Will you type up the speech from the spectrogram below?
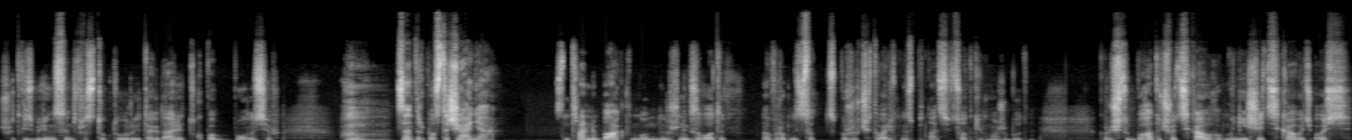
швидкість будівництва інфраструктури і так далі. Тут купа бонусів. О, центр постачання. Центральний банк нужних заводів на виробництво споживчих товарів мінус 15% може бути. Коротше, тут багато чого цікавого. Мені ще цікавить ось.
